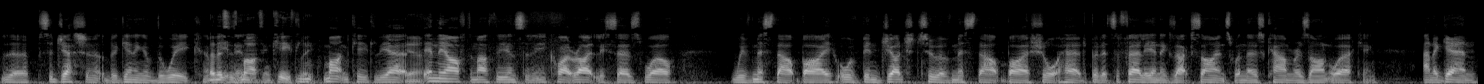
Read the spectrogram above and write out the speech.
the suggestion at the beginning of the week. And this In- is Martin Keighley. M- Martin Keighley, yeah. Yeah. In the aftermath of the incident, he quite rightly says, well, we've missed out by, or we've been judged to have missed out by a short head, but it's a fairly inexact science when those cameras aren't working. And again,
